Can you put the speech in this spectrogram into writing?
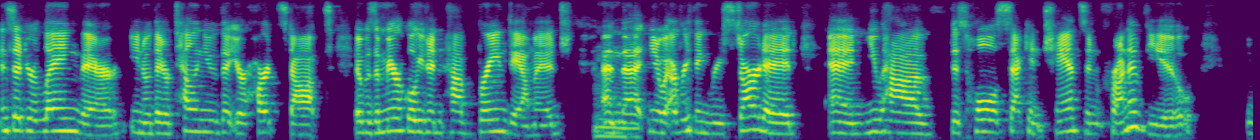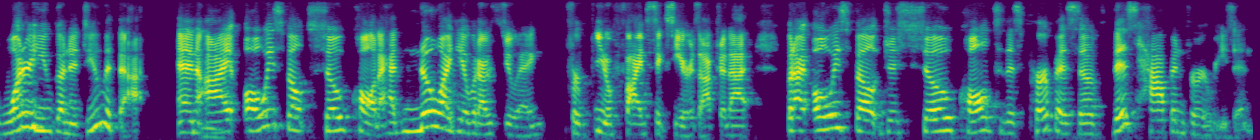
Instead, you're laying there, you know, they're telling you that your heart stopped. It was a miracle you didn't have brain damage mm. and that, you know, everything restarted and you have this whole second chance in front of you. What are you going to do with that? And mm. I always felt so called. I had no idea what I was doing for you know five six years after that but i always felt just so called to this purpose of this happened for a reason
